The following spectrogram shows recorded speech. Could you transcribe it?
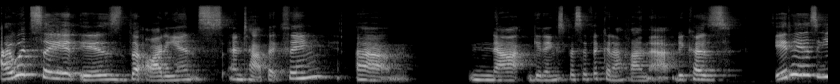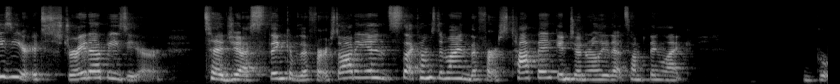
I would say it is the audience and topic thing, um, not getting specific enough on that because it is easier. It's straight up easier to just think of the first audience that comes to mind, the first topic. And generally, that's something like gr-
